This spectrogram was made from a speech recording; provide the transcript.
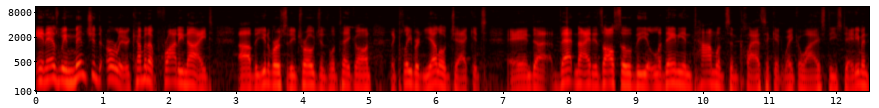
And as we mentioned earlier, coming up Friday night, uh, the University Trojans will take on the Cleburne Yellow Jackets. And uh, that night is also the LaDainian Tomlinson Classic at Waco ISD Stadium. And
